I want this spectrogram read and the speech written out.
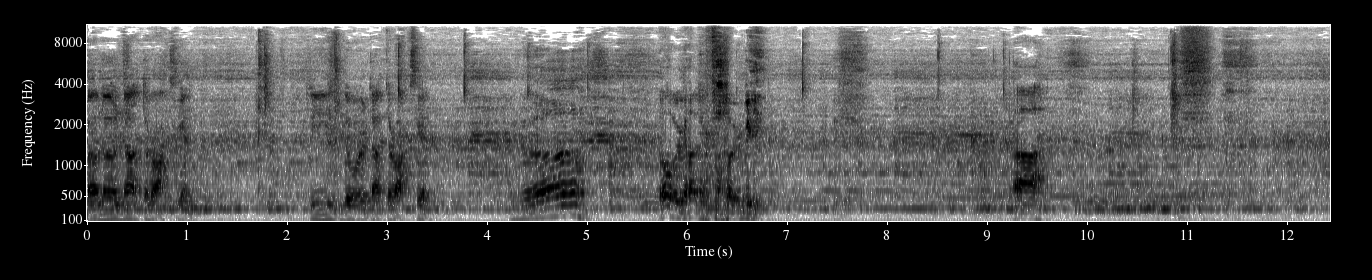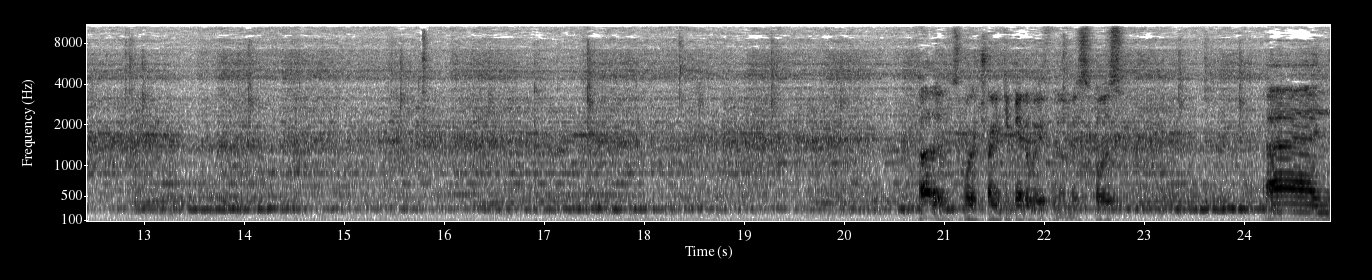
Oh no, not the rocks again. Please, Lord, not the rocks again. Ah. Oh my god, they're following me. Ah. Well, it was worth trying to get away from them, I suppose. And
